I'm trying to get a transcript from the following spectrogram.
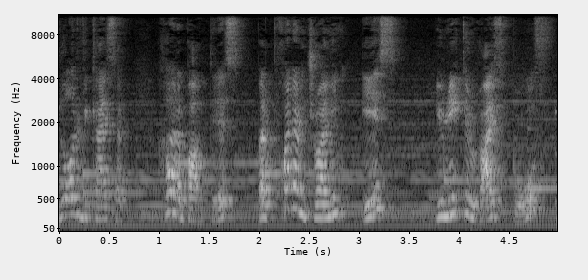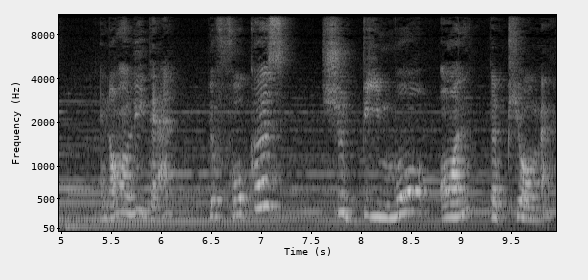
lot of you guys have heard about this, but the point I'm driving is you need to revise both. And not only that, your focus should be more on the pure math.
